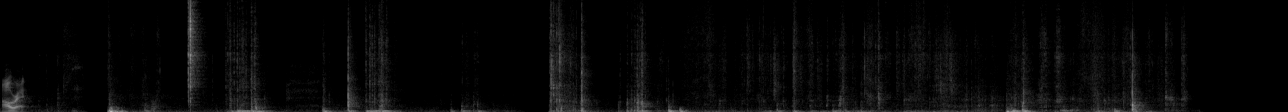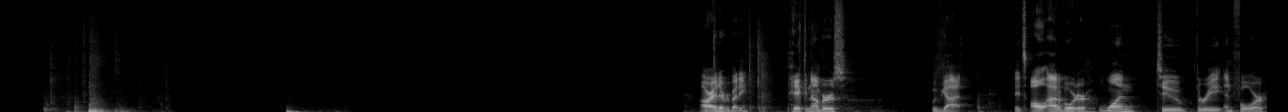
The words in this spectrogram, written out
All right. All right, everybody. Pick numbers. We've got it's all out of order. One, two, three, and four.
